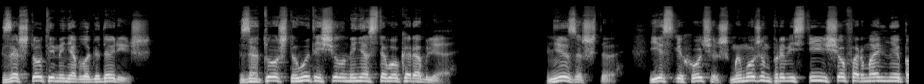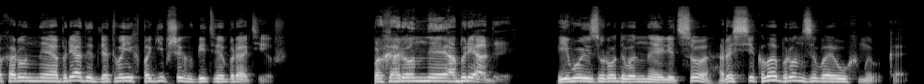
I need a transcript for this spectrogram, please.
«За что ты меня благодаришь?» За то, что вытащил меня с того корабля». «Не за что. Если хочешь, мы можем провести еще формальные похоронные обряды для твоих погибших в битве братьев». «Похоронные обряды!» Его изуродованное лицо рассекла бронзовая ухмылка.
